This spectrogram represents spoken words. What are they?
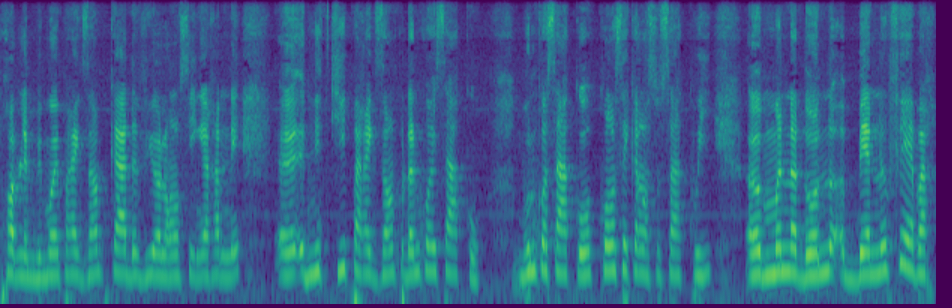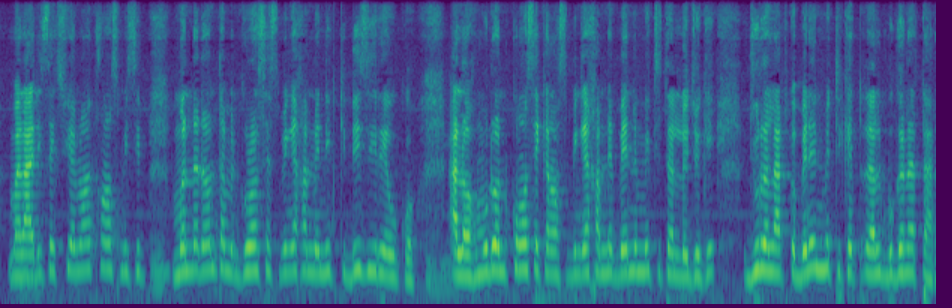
problème bi mooy par exemple cas de violence yi nga xam ne nit ki par exemple dañ koy sàkku. buñ ko sàkkoo conséquence su sàkku yi mën na doon benn feebar maladie sexuellement transmissible. mën na doon tamit grossesse bi nga xam nit ki désiré wu ko. alors mu doon conséquence bi nga xam ne benn métital la jóge juralaat ko métital bu tar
